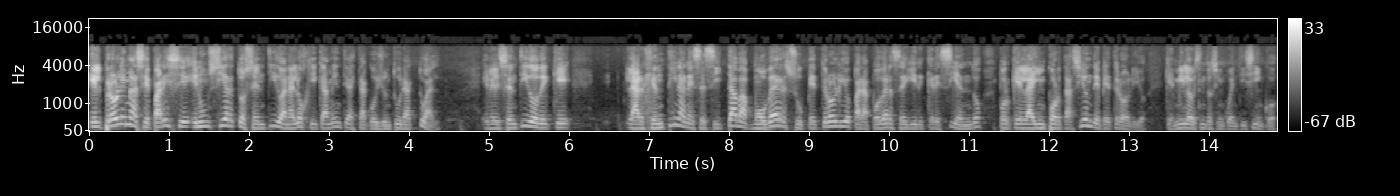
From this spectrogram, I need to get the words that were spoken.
El problema se parece en un cierto sentido analógicamente a esta coyuntura actual, en el sentido de que la Argentina necesitaba mover su petróleo para poder seguir creciendo, porque la importación de petróleo, que en 1955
